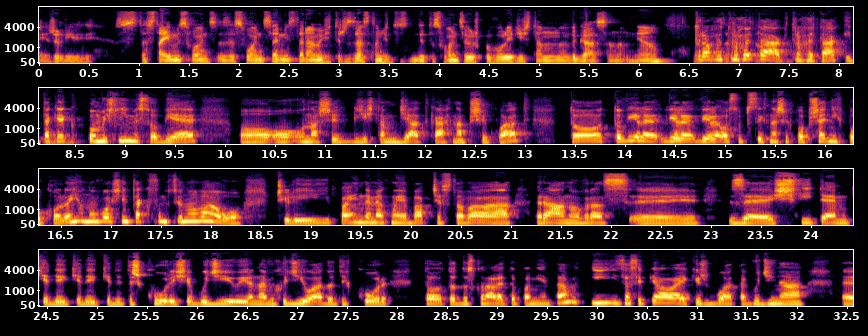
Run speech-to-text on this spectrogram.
Jeżeli stajemy słońce, ze słońcem i staramy się też zasnąć, gdy to słońce już powoli gdzieś tam wygasa nam, nie? Trochę, trochę tak, trochę tak. I tak mhm. jak pomyślimy sobie o, o, o naszych gdzieś tam dziadkach na przykład, to, to wiele, wiele, wiele osób z tych naszych poprzednich pokoleń, ono właśnie tak funkcjonowało. Czyli pamiętam, jak moja babcia wstawała rano wraz y, ze świtem, kiedy, kiedy, kiedy też kury się budziły i ona wychodziła do tych kur, to, to doskonale to pamiętam i zasypiała, jak już była ta godzina, y,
